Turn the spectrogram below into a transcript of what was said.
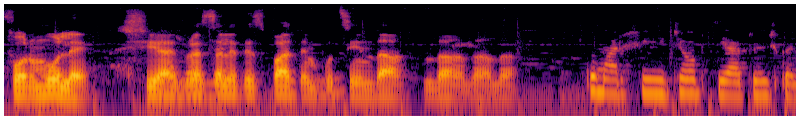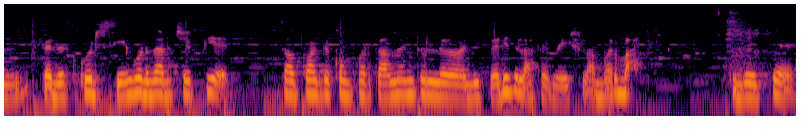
formule și aș vrea să le dezbatem puțin, da, da, da, da cum ar fi ce opții atunci când te descurci singur, dar ce pierzi. Sau poate comportamentul uh, diferit la femei și la bărbați. Și de ce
